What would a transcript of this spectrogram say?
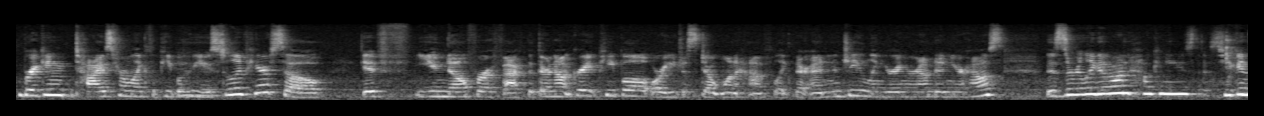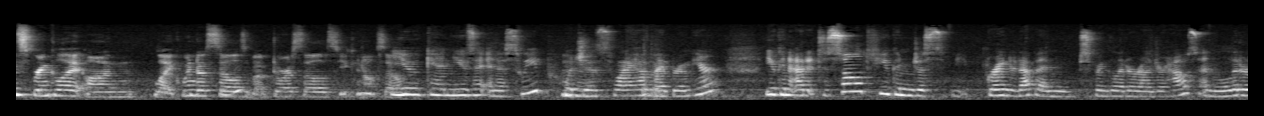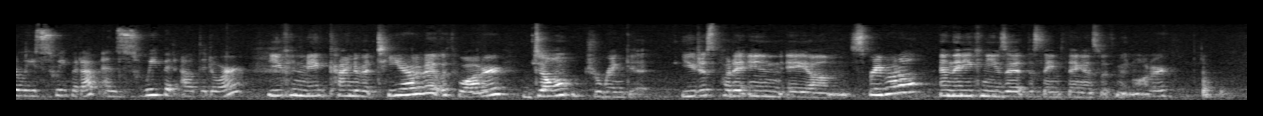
breaking ties from like the people who used to live here so if you know for a fact that they're not great people or you just don't want to have like their energy lingering around in your house this is a really good one how can you use this you can sprinkle it on like windowsills above door sills you can also You can use it in a sweep, which Mhm. is why I have my broom here. You can add it to salt. You can just grind it up and sprinkle it around your house and literally sweep it up and sweep it out the door. you can make kind of a tea out of it with water don't drink it you just put it in a um, spray bottle and then you can use it the same thing as with moon water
